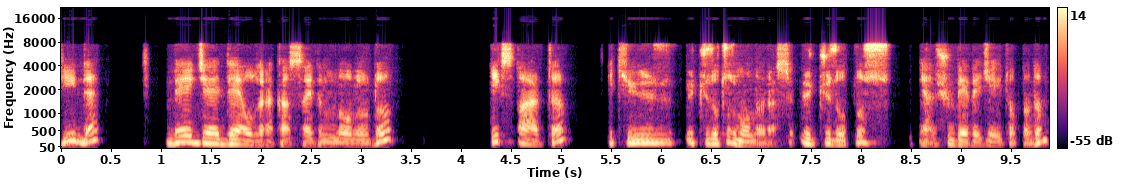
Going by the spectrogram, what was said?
değil de BCD olarak alsaydım ne olurdu? X artı 200, 330 mu oldu orası? 330 yani şu BBC'yi topladım.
